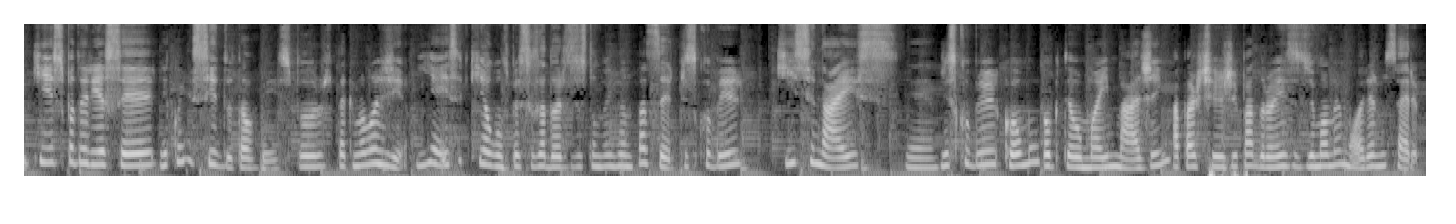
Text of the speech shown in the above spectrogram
e que isso poderia ser reconhecido, talvez, por tecnologia. E é isso que alguns pesquisadores estão tentando fazer: descobrir que sinais é, descobrir como obter uma imagem a partir de padrões de uma memória no cérebro.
